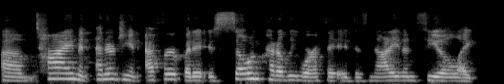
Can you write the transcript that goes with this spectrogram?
um, time and energy and effort, but it is so incredibly worth it. It does not even feel like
